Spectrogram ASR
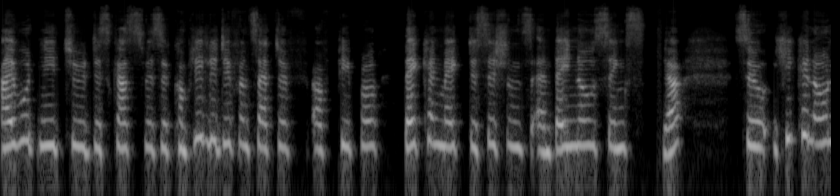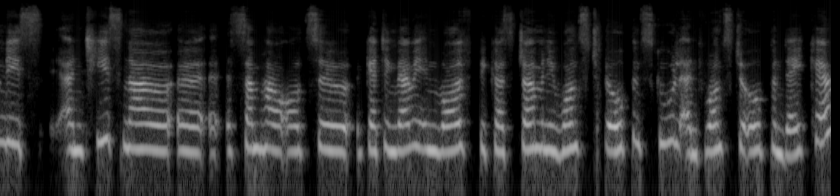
I would need to discuss with a completely different set of, of people. They can make decisions and they know things. Yeah. So he can only, and he's now uh, somehow also getting very involved because Germany wants to open school and wants to open daycare.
